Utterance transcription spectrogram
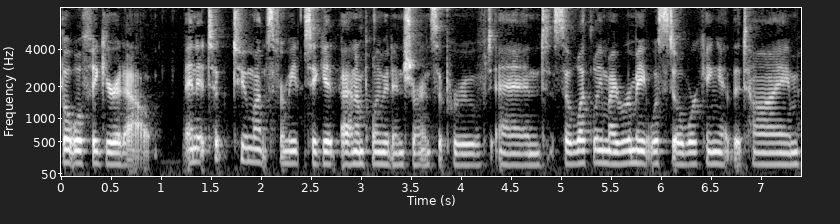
but we'll figure it out and it took two months for me to get unemployment insurance approved. And so luckily my roommate was still working at the time.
